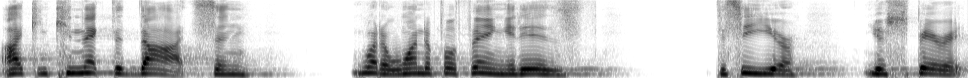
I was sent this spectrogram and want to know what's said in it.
I can connect the dots. And what a wonderful thing it is to see your, your spirit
